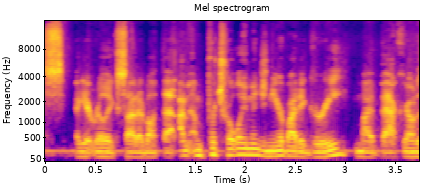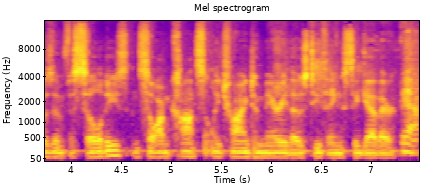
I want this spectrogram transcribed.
that's I get really excited about that. I'm, I'm a petroleum engineer by degree. My background is in facilities, and so I'm constantly trying to marry those two things together. Yeah.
